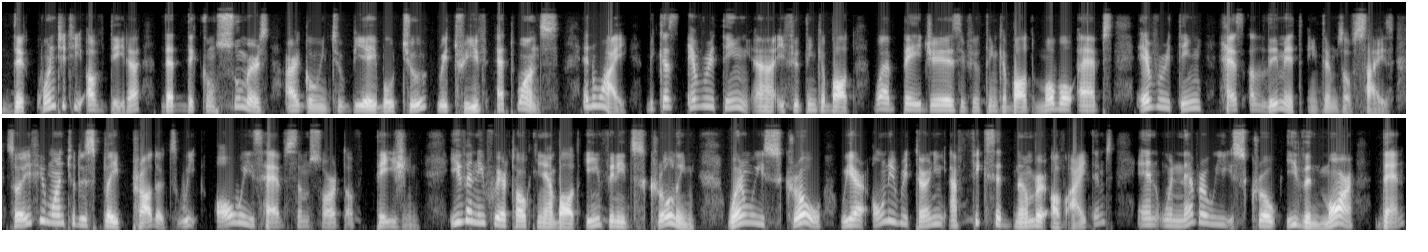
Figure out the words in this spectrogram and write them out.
the quantity of data that the consumers are going to be able to retrieve at once And why? Because everything, uh, if you think about web pages, if you think about mobile apps, everything has a limit in terms of size. So if you want to display products, we always have some sort of paging. Even if we are talking about infinite scrolling, when we scroll, we are only returning a fixed number of items. And whenever we scroll even more, then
